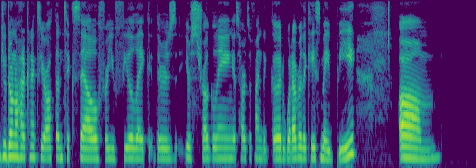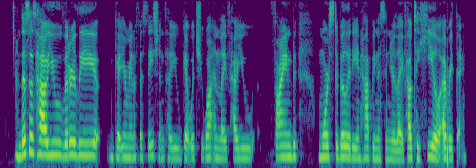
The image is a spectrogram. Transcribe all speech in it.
you don't know how to connect to your authentic self or you feel like there's you're struggling it's hard to find the good whatever the case may be um this is how you literally get your manifestations how you get what you want in life how you find more stability and happiness in your life how to heal everything.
